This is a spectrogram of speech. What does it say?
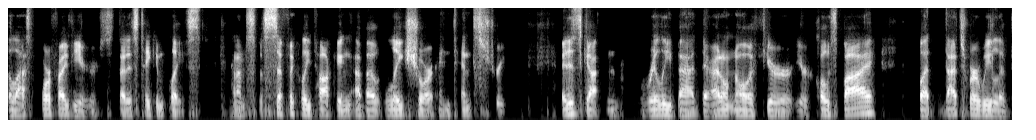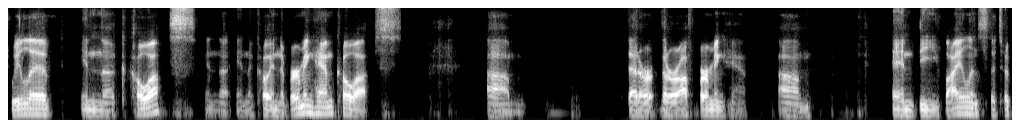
the last four or five years that has taken place. And I'm specifically talking about Lakeshore and 10th Street. It has gotten really bad there. I don't know if you're you're close by, but that's where we lived. We lived in the co-ops in the in the co in the Birmingham co-ops um, that are that are off Birmingham. Um, and the violence that took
